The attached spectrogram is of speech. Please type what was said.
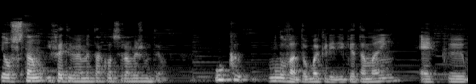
eles estão efetivamente a acontecer ao mesmo tempo. O que me levanta uma crítica também é que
